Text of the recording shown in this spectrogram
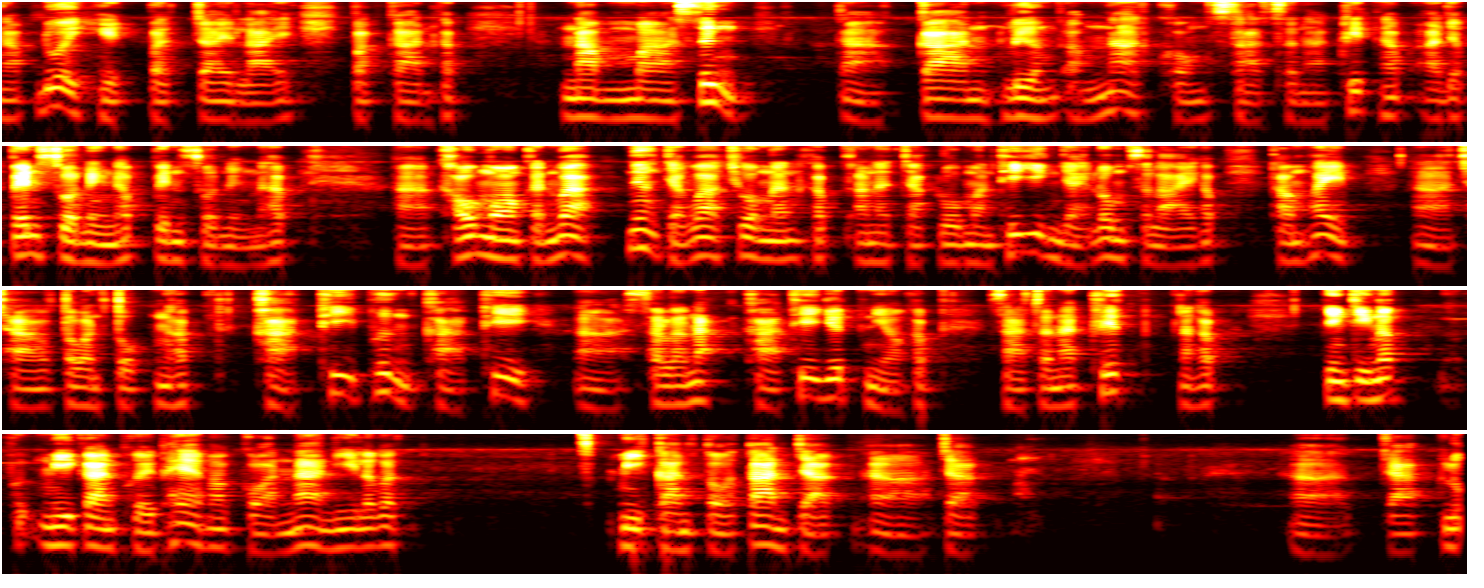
นะครับด้วยเหตุปัจจัยหลายประการครับนำมาซึ่งาการเลืองอำนาจของศาสนาคริสต์นะครับอาจจะเป็นส่วนหนึ่งนะครับเป็นส่วนหนึ่งนะครับเขามองกันว่าเนื่องจากว่าช่วงนั้นครับอาณาจักรโรมันที่ยิ่งใหญ่ล่มสลายครับทำให้าชาวตะวันตกนะครับ ขาดที่พึ่งขาดที่อ่าสารณะขาดที่ยึดเหนี่ยวครับ ศาสนาคริสต์นะครับ จริงๆแล้วมีการเผยแพร่มาก่อนหน้านี้แล้วก็มีการต่อต้านจากาจาก จากโร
